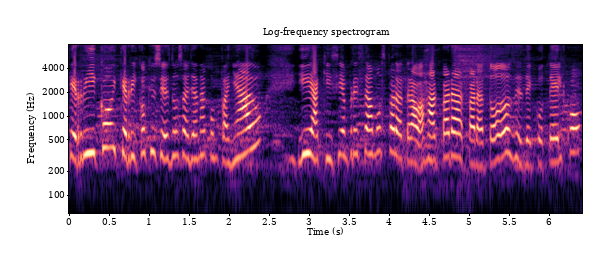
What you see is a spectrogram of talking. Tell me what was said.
qué rico y qué rico que ustedes nos hayan acompañado y aquí siempre estamos para trabajar para, para todos desde Cotelco,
